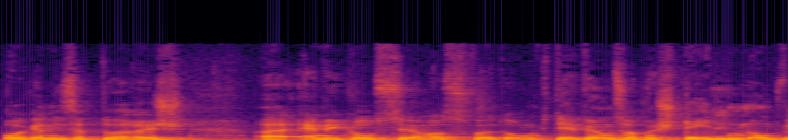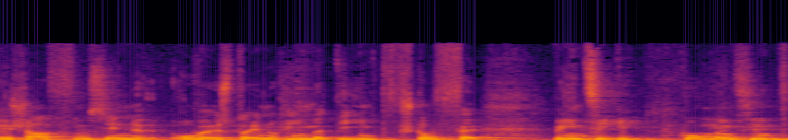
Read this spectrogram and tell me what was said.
organisatorisch äh, eine große Herausforderung, der wir uns aber stellen und wir schaffen es in Oberösterreich noch immer die Impfstoffe, wenn sie gekommen sind,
